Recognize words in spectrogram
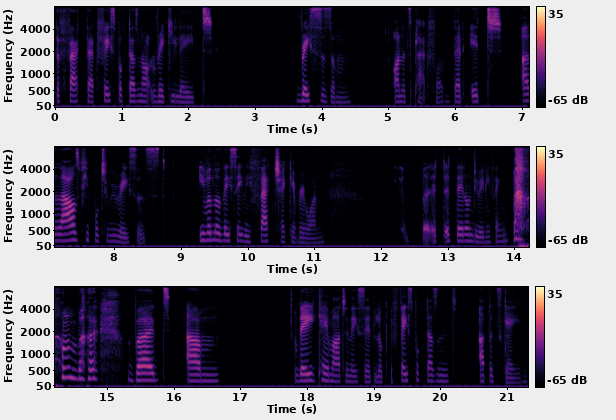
the fact that Facebook does not regulate racism on its platform, that it allows people to be racist even though they say they fact check everyone but it, it, they don't do anything. But but um they came out and they said look if facebook doesn't up its game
